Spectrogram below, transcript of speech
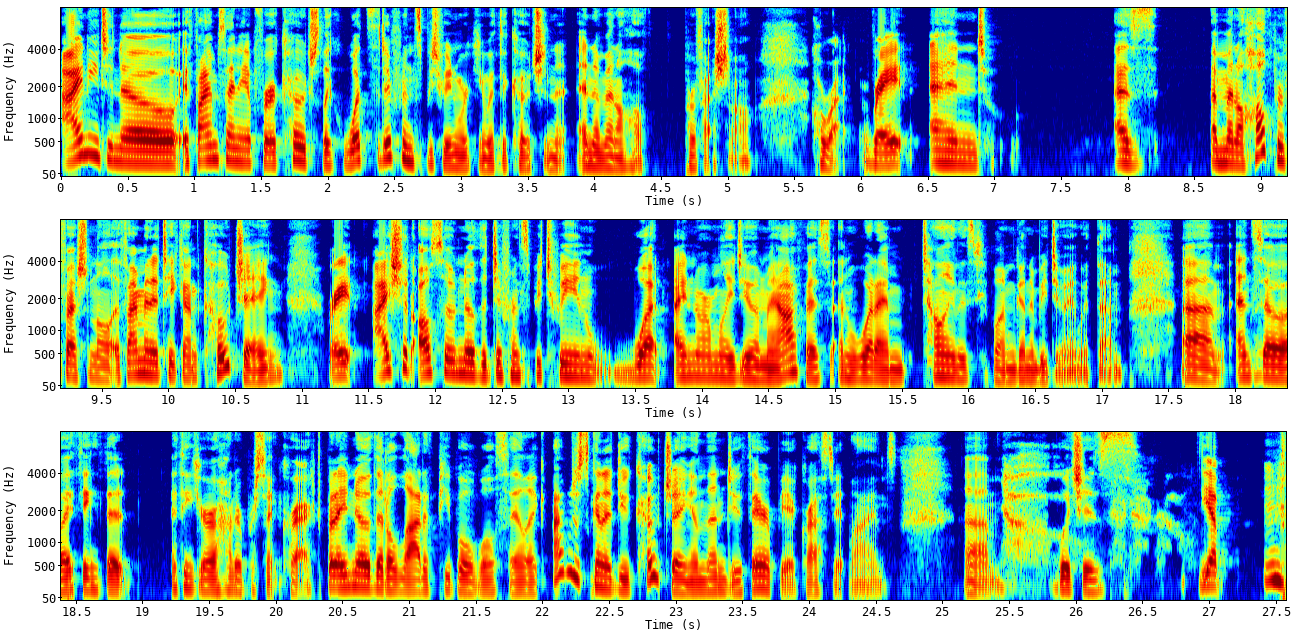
I need to know if I'm signing up for a coach, like what's the difference between working with a coach and, and a mental health professional, Correct. right? And as a mental health professional, if I'm going to take on coaching, right, I should also know the difference between what I normally do in my office and what I'm telling these people I'm going to be doing with them. Um, and so I think that I think you're 100% correct. But I know that a lot of people will say, like, I'm just going to do coaching and then do therapy across state lines, um, which is, yep. And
